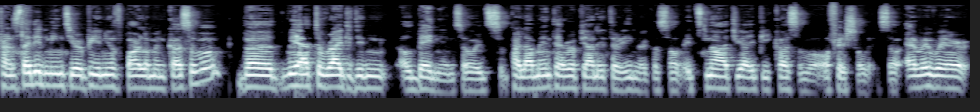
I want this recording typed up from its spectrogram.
translated means European Youth Parliament Kosovo, but we had to write it in Albanian. So it's Parlamente Evropiani të Kosovo. It's not EYP Kosovo officially. So everywhere,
